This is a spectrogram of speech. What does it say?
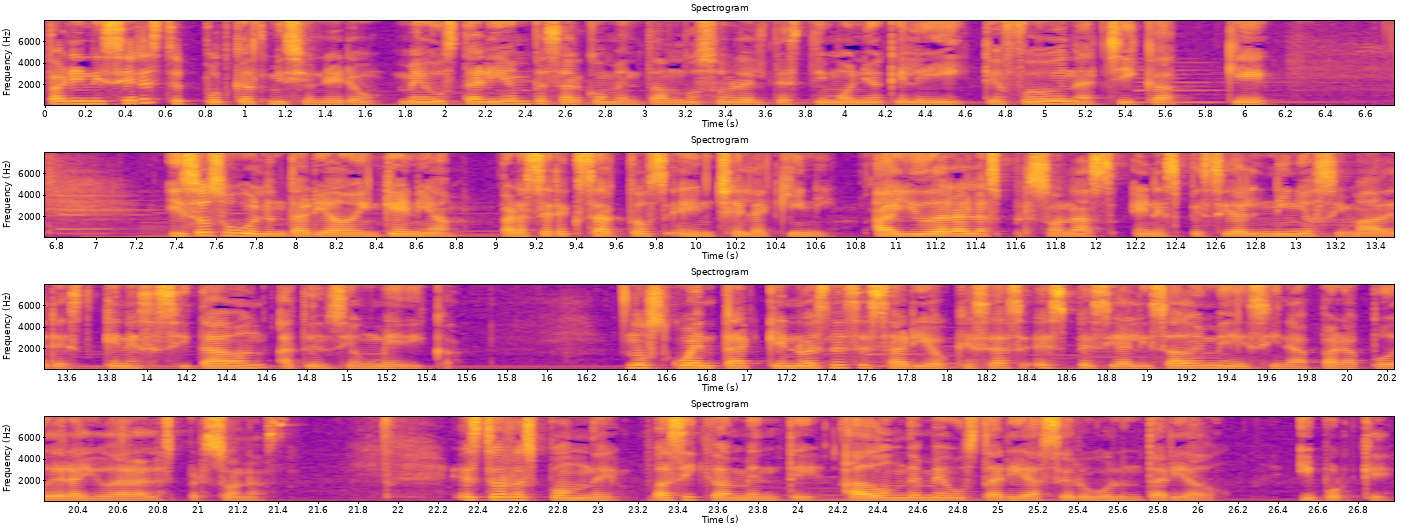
Para iniciar este podcast misionero, me gustaría empezar comentando sobre el testimonio que leí, que fue de una chica que hizo su voluntariado en Kenia, para ser exactos en Chelakini, a ayudar a las personas, en especial niños y madres, que necesitaban atención médica. Nos cuenta que no es necesario que seas especializado en medicina para poder ayudar a las personas. Esto responde básicamente a dónde me gustaría hacer voluntariado y por qué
